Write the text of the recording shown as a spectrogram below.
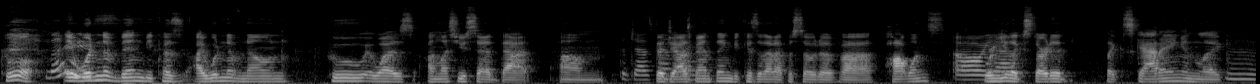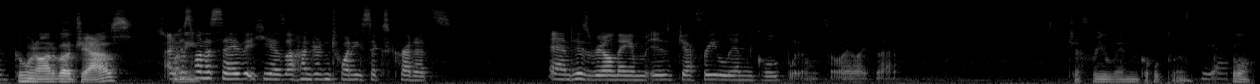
Cool. nice. It wouldn't have been because I wouldn't have known who it was unless you said that um, the jazz the band. jazz thing. band thing because of that episode of uh, Hot Ones Oh where yeah. he like started like scatting and like Mm. going on about jazz. I just want to say that he has 126 credits, and his real name is Jeffrey Lynn Goldblum. So I like that. Jeffrey Lynn Goldblum. Yeah. Cool.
